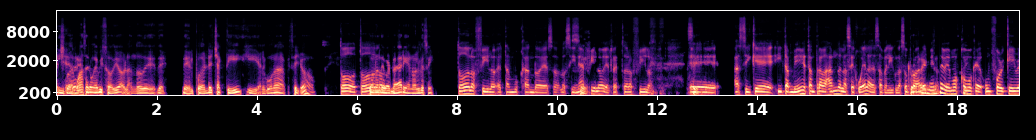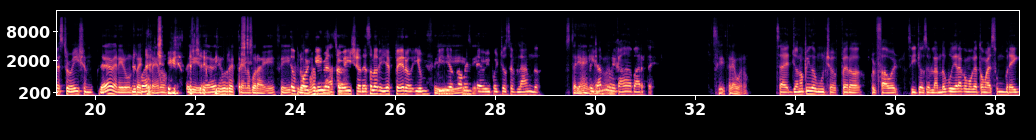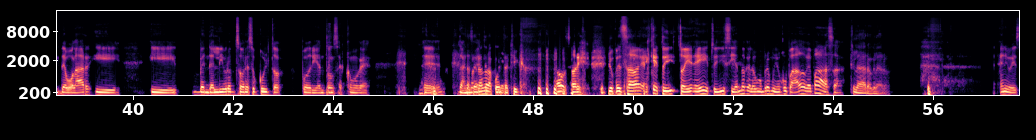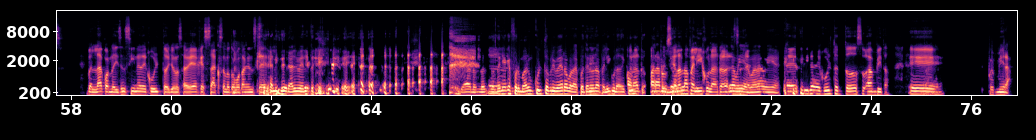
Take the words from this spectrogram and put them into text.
y chévere. podemos hacer un episodio hablando de, de, del poder de Chakti y alguna, qué sé yo, Todo, todo de Barbarian o algo así. todos los filos están buscando eso, los Sí. cinéfilos y el resto de los filos. Sí. Eh, así que, y también están trabajando en la secuela de esa película. So, probablemente vemos como que un 4K restoration. Debe venir un de Sí, debe venir un reestreno por ahí. Sí, un lo vemos 4K en plaza. restoration, eso es lo que yo espero. Y un Sí, video sí. commentary por Joseph Lando, Estaría genial. explicándome mano. cada parte. Sí, estaría bueno. O sea, yo no pido mucho, pero por favor, si Joseph Lando pudiera como que tomarse un break de volar y, y vender libros sobre su culto, podría entonces como que eh, Está cerrando este la puerta, chica. Oh, sorry. Yo pensaba, es que estoy, estoy, ey, estoy diciendo que él es un hombre muy ocupado. ¿Qué pasa? Claro, claro. Anyways, ¿verdad? Cuando dicen cine de culto, yo no sabía que Zack se lo tomó tan en serio. literalmente. Ya, no, no- no tenía que formar un culto primero para después tener una película de culto. para Ah, perdón. la película. Mala O sea, mía, mala mía. eh, cine de culto en todos sus ámbitos. Eh, pues mira.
